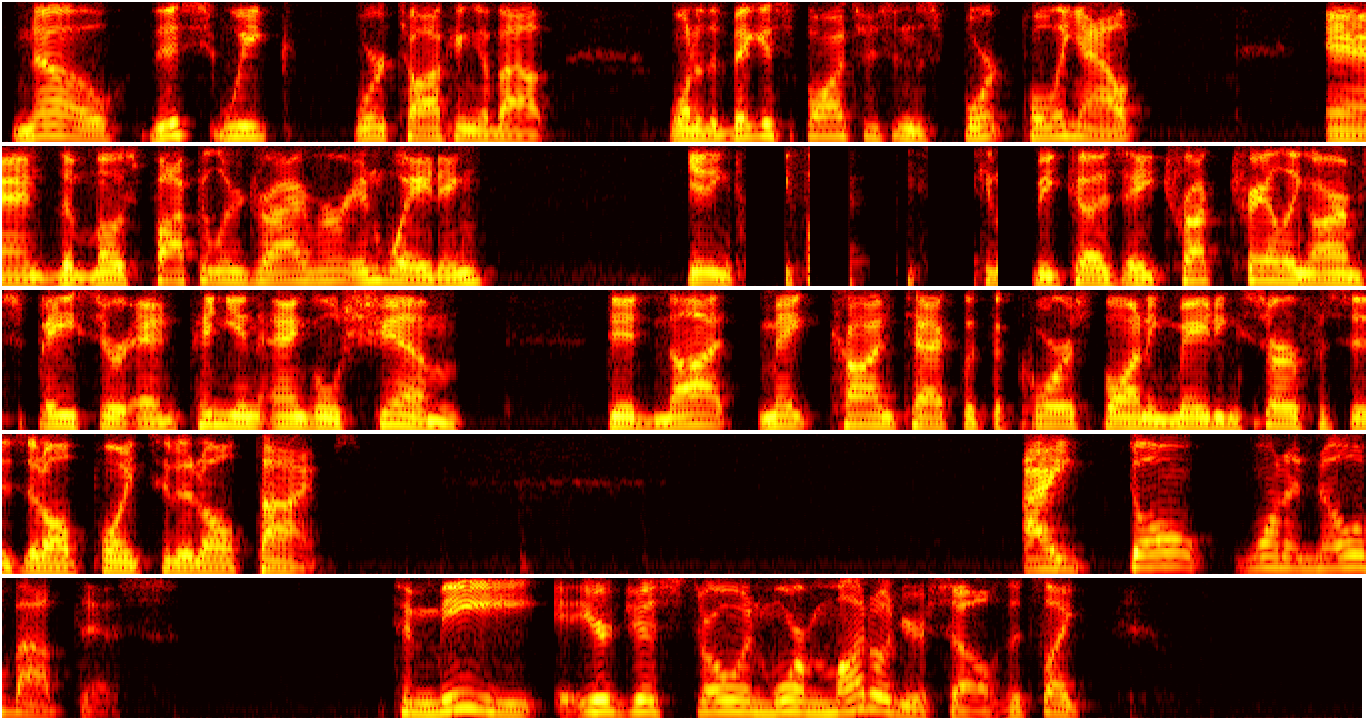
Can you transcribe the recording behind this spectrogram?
No, this week we're talking about one of the biggest sponsors in the sport pulling out and the most popular driver in waiting getting 25 because a truck trailing arm spacer and pinion angle shim did not make contact with the corresponding mating surfaces at all points and at all times. I don't want to know about this. to me, you're just throwing more mud on yourselves. It's like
